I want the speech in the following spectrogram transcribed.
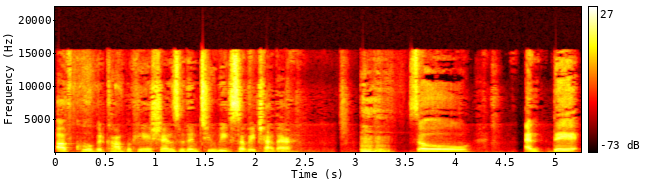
of COVID complications within two weeks of each other. So, and they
